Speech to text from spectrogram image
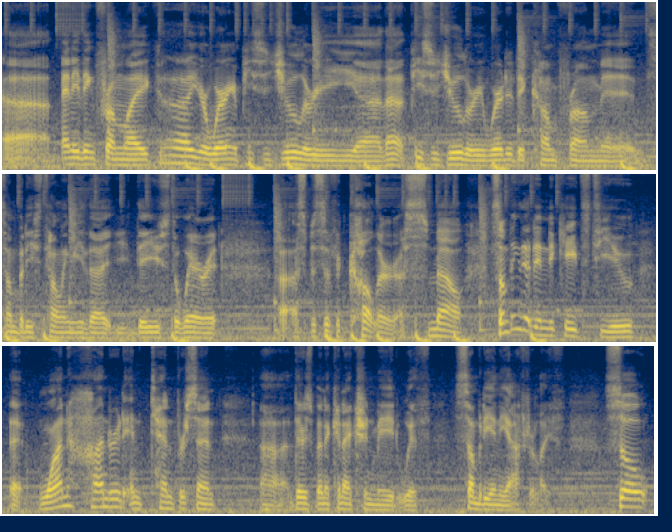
Uh, anything from like, uh, you're wearing a piece of jewelry, uh, that piece of jewelry, where did it come from? And somebody's telling me that they used to wear it, uh, a specific color, a smell, something that indicates to you that 110% uh, there's been a connection made with somebody in the afterlife. So,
